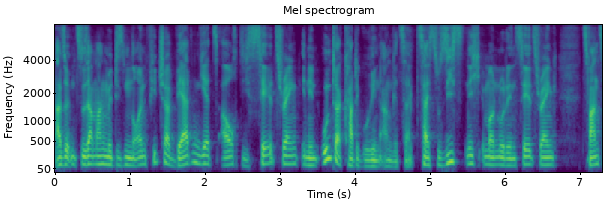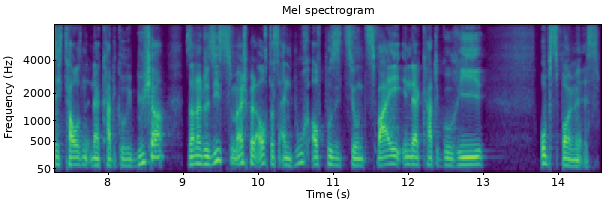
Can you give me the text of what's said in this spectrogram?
also im Zusammenhang mit diesem neuen Feature werden jetzt auch die Sales Rank in den Unterkategorien angezeigt. Das heißt, du siehst nicht immer nur den Sales Rank 20.000 in der Kategorie Bücher, sondern du siehst zum Beispiel auch, dass ein Buch auf Position 2 in der Kategorie Obstbäume ist.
